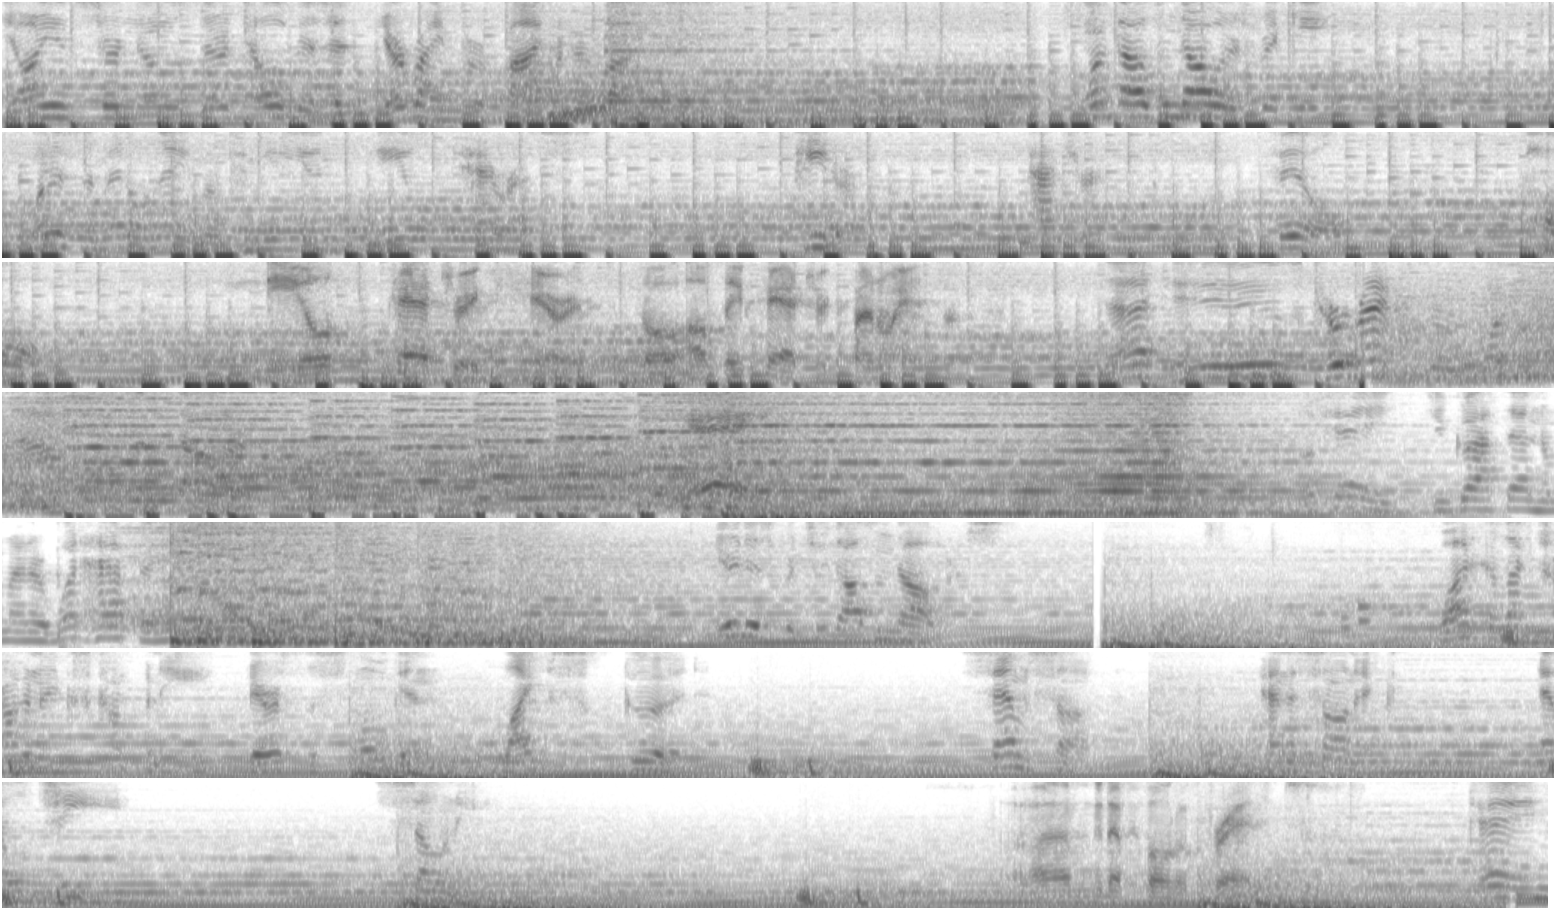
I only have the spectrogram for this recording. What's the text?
The audience sure knows their television. You're right for 500 bucks. $1,000, Ricky. What is the middle name of comedian Neil Harris? Peter, Patrick, Phil, Paul. Neil Patrick Harris. So I'll say Patrick, final answer. You got that no matter what happens. Here it is for $2,000. What electronics company bears the slogan, Life's Good? Samsung, Panasonic, LG, Sony. I'm gonna phone a friend. Okay.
